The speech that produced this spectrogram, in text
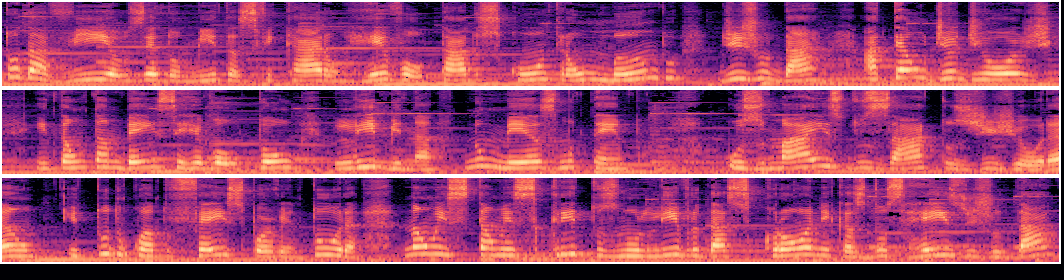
Todavia os edomitas ficaram revoltados contra o mando de Judá até o dia de hoje. Então também se revoltou Líbina no mesmo tempo os mais dos atos de Jeorão e tudo quanto fez porventura não estão escritos no livro das crônicas dos reis de Judá?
